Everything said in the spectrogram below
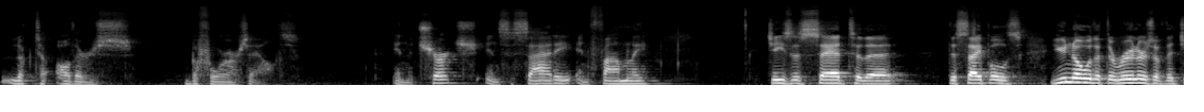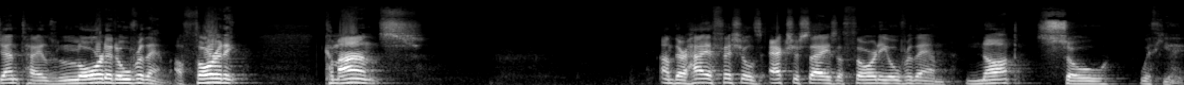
look to others before ourselves. In the church, in society, in family. Jesus said to the disciples, You know that the rulers of the Gentiles lord it over them. Authority, commands. And their high officials exercise authority over them. Not so with you.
